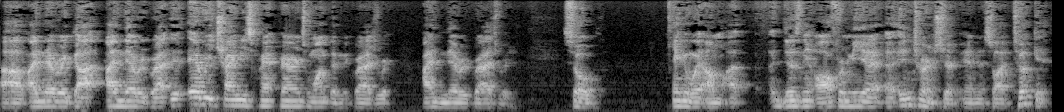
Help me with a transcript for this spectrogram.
Uh, I never got, I never graduated. Every Chinese parents want them to graduate. I never graduated. So anyway, um, I, Disney offered me an internship, and so I took it.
